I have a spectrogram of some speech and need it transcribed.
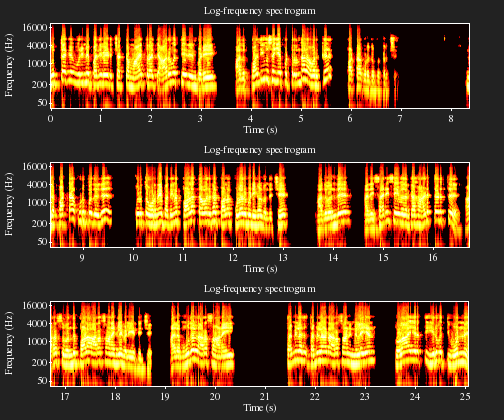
குத்தகை உரிமை பதிவேடு சட்டம் ஆயிரத்தி தொள்ளாயிரத்தி அறுபத்தி ஏழின் படி அது பதிவு செய்யப்பட்டிருந்தால் அவருக்கு பட்டா கொடுக்கப்பட்டுருச்சு. இந்த பட்டா கொடுப்பதுக்கு கொடுத்த உடனே பாத்தீங்கன்னா பல தவறுகள் பல குளறுபடிகள் வந்துச்சு. அது வந்து அதை சரி செய்வதற்காக அடுத்தடுத்து அரசு வந்து பல அரசாணைகளை வெளியிட்டுச்சு. அதுல முதல் அரசாணை தமிழக தமிழ்நாடு அரசாணை நிலையன் தொள்ளாயிரத்தி இருபத்தி ஒன்னு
